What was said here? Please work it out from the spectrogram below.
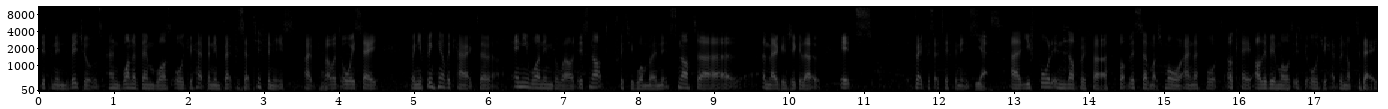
different individuals, and one of them was Audrey Hepburn in Breakfast at Tiffany's. I, I would always say. When you're thinking of a character, anyone in the world, it's not Pretty Woman, it's not uh, American Gigolo, it's Breakfast at Tiffany's. Yes. Uh, you fall in love with her, but there's so much more. And I thought, okay, Olivia Moyles is the Audrey Hepburn of today.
